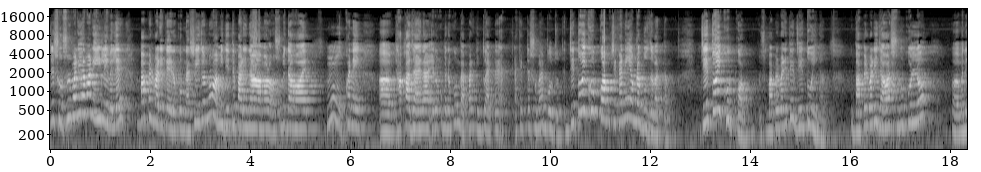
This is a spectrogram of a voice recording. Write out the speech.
যে শ্বশুরবাড়ি আমার এই লেভেলের, বাপের বাড়িটা এরকম না, সেই জন্য আমি যেতে পারি না, আমার অসুবিধা হয়, হুম, ওখানে থাকা যায় না, এরকম এরকম ব্যাপার, কিন্তু একটা, এক- এক একটা সময় বলতো, যেতই খুব কম, সেখানেই আমরা বুঝতে পারতাম, যেতই খুব কম, বাপের বাড়িতে যেতই না, বাপের বাড়ি যাওয়া শুরু করল মানে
